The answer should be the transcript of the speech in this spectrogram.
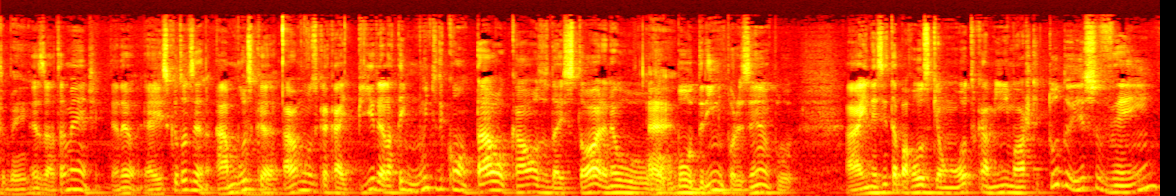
muito bem. exatamente, entendeu? É isso que eu tô dizendo. A música, a música caipira, ela tem muito de contar o caos da história, né? O, É. o Boldrin, por exemplo, a Inesita Barroso, que é um outro caminho, mas acho que tudo isso vem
